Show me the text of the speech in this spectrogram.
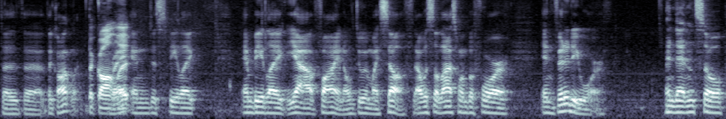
the the the gauntlet The gauntlet. right? and just be like and be like yeah fine I'll do it myself. That was the last one before Infinity War. And then so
